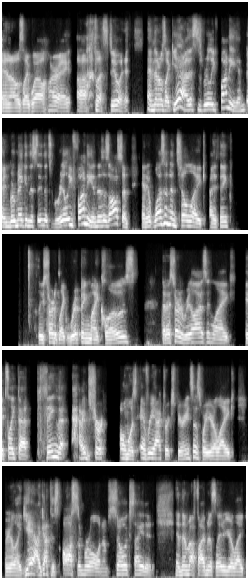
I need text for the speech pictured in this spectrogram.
And I was like, well, all right, uh, let's do it. And then I was like, yeah, this is really funny. And, and we're making this thing that's really funny. And this is awesome. And it wasn't until like, I think they started like ripping my clothes that I started realizing like, it's like that thing that I'm sure almost every actor experiences where you're like where you're like yeah i got this awesome role and i'm so excited. And then about five minutes later you're like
